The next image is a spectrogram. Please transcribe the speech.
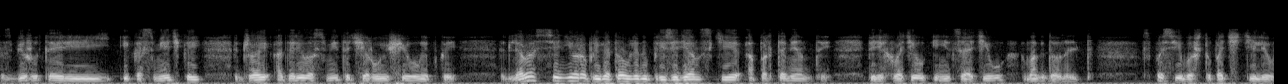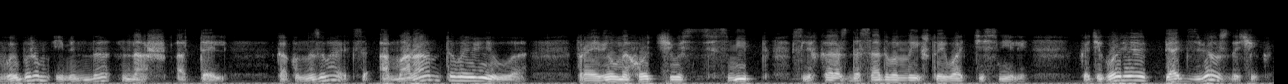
с бижутерией и косметикой, Джой одарила Смита чарующей улыбкой. «Для вас, сеньора, приготовлены президентские апартаменты», — перехватил инициативу Макдональд. Спасибо, что почтили выбором именно наш отель. Как он называется? Амарантовая вилла. Проявил находчивость Смит, слегка раздосадованный, что его оттеснили. Категория «пять звездочек».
